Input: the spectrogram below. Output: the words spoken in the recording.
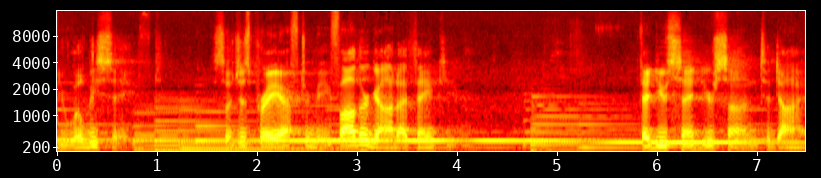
you will be saved. So just pray after me. Father God, I thank you that you sent your Son to die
